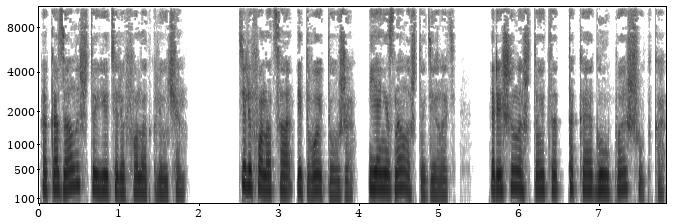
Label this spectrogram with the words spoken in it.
оказалось, что ее телефон отключен. Телефон отца и твой тоже. Я не знала, что делать. Решила, что это такая глупая шутка.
